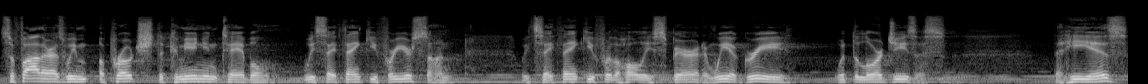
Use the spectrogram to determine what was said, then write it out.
So, Father, as we approach the communion table, we say thank you for your Son. We say thank you for the Holy Spirit, and we agree with the Lord Jesus that He is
